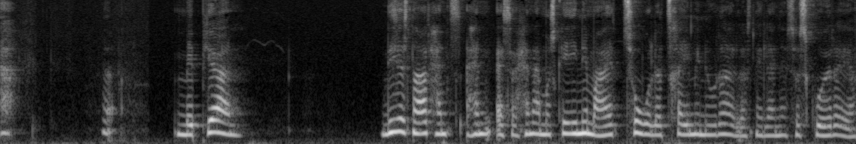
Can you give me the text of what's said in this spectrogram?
ja, ja. Med Bjørn, lige så snart han, han, altså han er måske inde i mig to eller tre minutter, eller sådan et eller andet, så squirter jeg.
